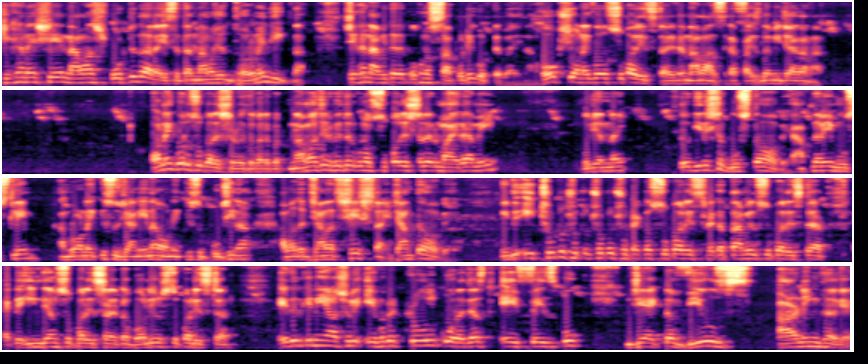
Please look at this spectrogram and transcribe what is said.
যেখানে সে নামাজ পড়তে দাঁড়াইছে, তার নামাজের ধরনই ঠিক না। সেখানে আমি তারা কখনো সাপোর্টই করতে পারি না। হোক সে অনেক বড় সুপার স্টার এটা নামাজ, এটা ফাইজলামি জায়গা না। অনেক বড় সুপার স্টার হতে পারে বাট নামাজের ভিতরে কোনো সুপার স্টারের মায়ের আমি বুঝেন নাই। তো জিনিসটা বুঝতে হবে। আপনি আমি মুসলিম, আমরা অনেক কিছু জানি না, অনেক কিছু বুঝি না, আমাদের জানার শেষ নাই, জানতে হবে। কিন্তু এই ছোট ছোট ছোট ছোট একটা সুপার স্টার একটা তামিল সুপার স্টার একটা ইন্ডিয়ান সুপার স্টার একটা বলিউড সুপার স্টার এদেরকে নিয়ে আসলে এভাবে ট্রোল করে জাস্ট এই ফেসবুক যে একটা ভিউজ আর্নিং থাকে,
